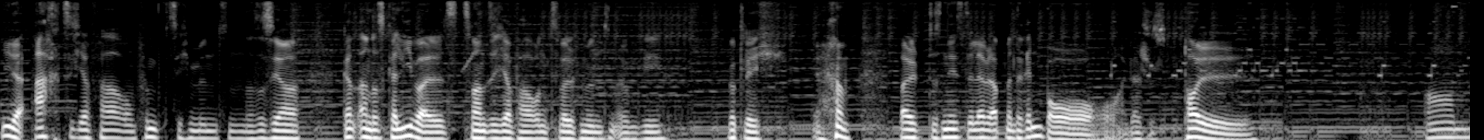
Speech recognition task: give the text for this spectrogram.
Wieder 80 Erfahrung, 50 Münzen. Das ist ja ganz anderes Kaliber als 20 Erfahrung, 12 Münzen irgendwie. Wirklich. Wir haben bald das nächste Level up mit drin. Boah, das ist toll. Um,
